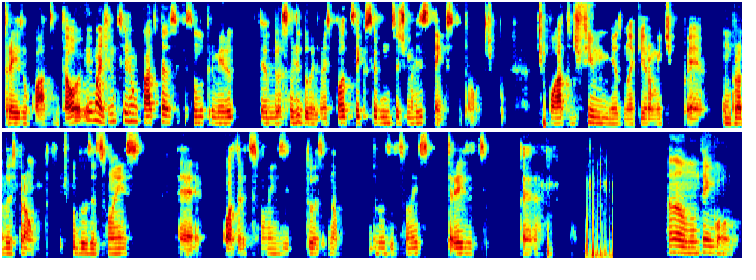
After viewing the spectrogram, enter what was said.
três ou quatro. Então, eu imagino que sejam quatro pela essa questão do primeiro ter a duração de dois, mas pode ser que o segundo seja mais extenso. Então, tipo, tipo ato de filme mesmo, né? Que geralmente é um para dois para um. Então, tipo, duas edições, é, quatro edições e duas. Não, duas edições, três edições. Pera. Ah, não, não tem como.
